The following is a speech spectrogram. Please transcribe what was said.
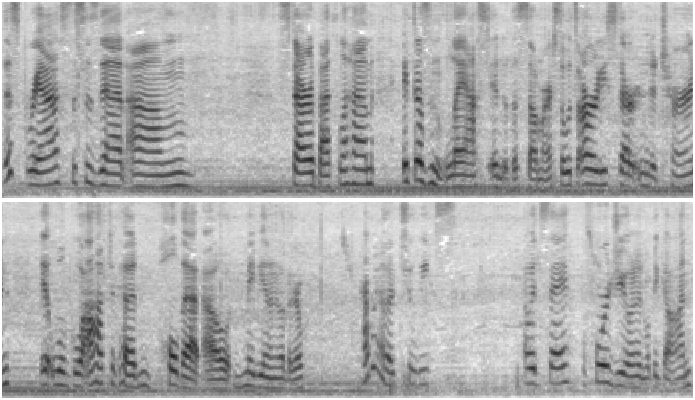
This grass, this is that um, Star of Bethlehem. It doesn't last into the summer, so it's already starting to turn. It will go, I'll have to go ahead and pull that out maybe in another, probably another two weeks. I would say. Before June, it'll be gone.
